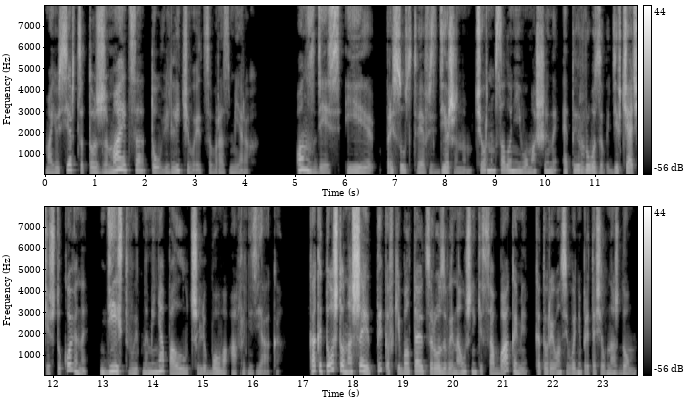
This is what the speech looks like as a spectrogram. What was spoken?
Мое сердце то сжимается, то увеличивается в размерах. Он здесь, и присутствие в сдержанном черном салоне его машины этой розовой девчачьей штуковины действует на меня получше любого афродизиака. Как и то, что на шее тыковки болтаются розовые наушники с собаками, которые он сегодня притащил в наш дом.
